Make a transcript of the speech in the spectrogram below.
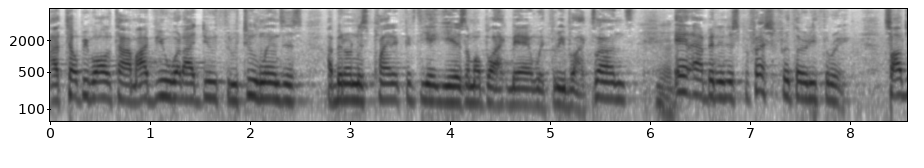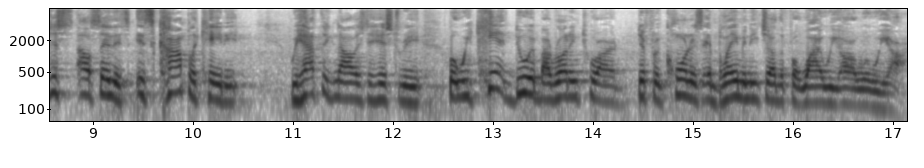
I, tell people all the time, I view what I do through two lenses. I've been on this planet 58 years. I'm a black man with three black sons, mm. and I've been in this profession for 33. So I'll just I'll say this: it's complicated. We have to acknowledge the history, but we can't do it by running to our different corners and blaming each other for why we are where we are.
